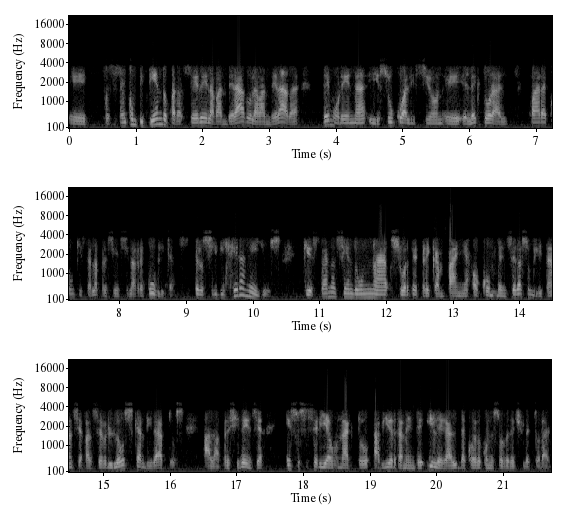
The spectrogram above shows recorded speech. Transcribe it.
eh, pues están compitiendo para ser el abanderado, la abanderada de Morena y su coalición eh, electoral para conquistar la presidencia y la república. Pero si dijeran ellos que están haciendo una suerte de precampaña o convencer a su militancia para ser los candidatos a la presidencia, eso sí sería un acto abiertamente ilegal de acuerdo con nuestro derecho electoral.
